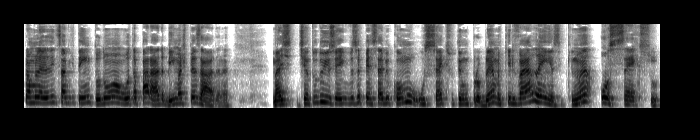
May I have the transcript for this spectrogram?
pra mulheres a gente sabe que tem toda uma outra parada bem mais pesada, né? Mas tinha tudo isso. E aí você percebe como o sexo tem um problema que ele vai além, assim. Que não é o sexo.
